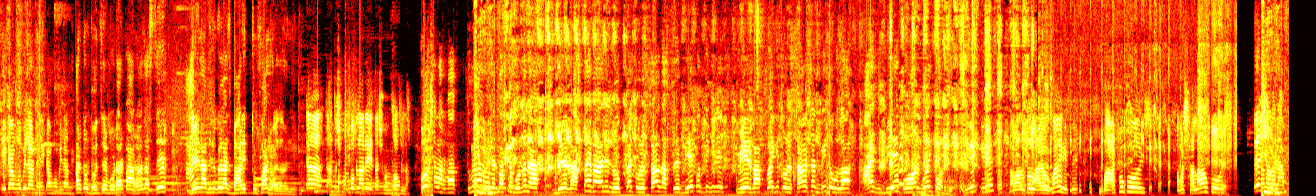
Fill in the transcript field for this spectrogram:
এই কাম হবিলা না এই কাম হবিলা না আর কেউ ধৈর্যের বর্ডার পার হয়ে যাচ্ছে। বিয়ে না দিলে গুলো আজ বাড়ির তুফান হয়ে যাবে তা তা তো সম্ভব না রে তা সম্ভব না ও শালার বাপ তুমি মনের কষ্ট বোঝো না। বিয়ের রাস্তায় বাইরে লোক কয় তোর সাল যাচ্ছে। বিয়ে করতে গেলে মেয়ের বাপ কয় কি তোর সালের সাথে বিয়ে দেবো না আজ বিয়ে কর বই করব কিরে কিরে? আমার তো লায়ক হয়ে গেছে। বাপও কই আবার শালাও কই এই শালা আব-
